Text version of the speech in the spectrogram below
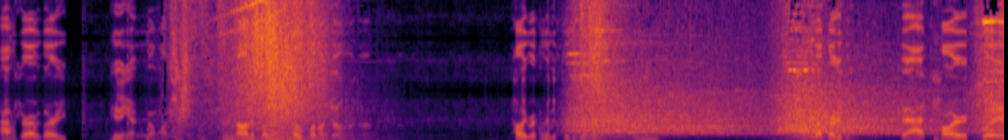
After I was already hitting it so much. Oh, this one is so fun on drum. Highly recommend it for the drummer. Mm -hmm. that part isn't that hard, but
